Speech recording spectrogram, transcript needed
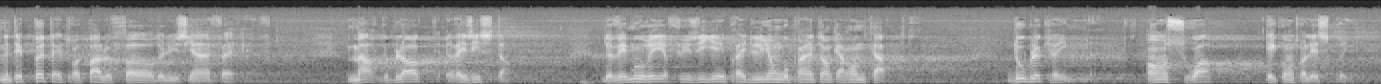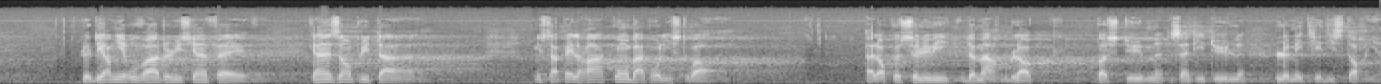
n'était peut-être pas le fort de Lucien Fèvre. Marc Bloch, résistant, devait mourir fusillé près de Lyon au printemps 44. Double crime, en soi et contre l'esprit. Le dernier ouvrage de Lucien Fèvre, 15 ans plus tard, s'appellera Combat pour l'histoire, alors que celui de Marc Bloch, posthume, s'intitule Le métier d'historien.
